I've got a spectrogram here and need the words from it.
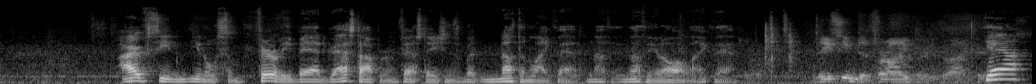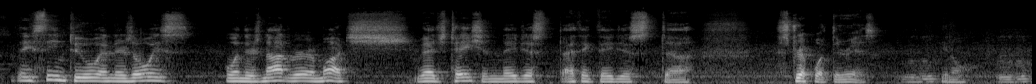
I've seen you know some fairly bad grasshopper infestations, but nothing like that. Nothing, nothing at all like that. They seem to thrive during dry periods. Yeah, they seem to, and there's always when there's not very much vegetation, they just I think they just uh, strip what there is. Mm-hmm. You know, Mm-hmm.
